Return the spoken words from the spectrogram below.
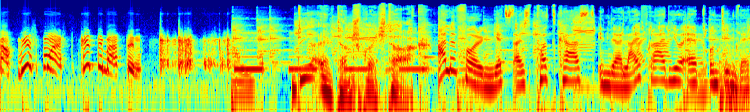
Ja, wirst du meinst. Bitte, Martin. Der Elternsprechtag. Alle Folgen jetzt als Podcast in der Live-Radio-App und im Web.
